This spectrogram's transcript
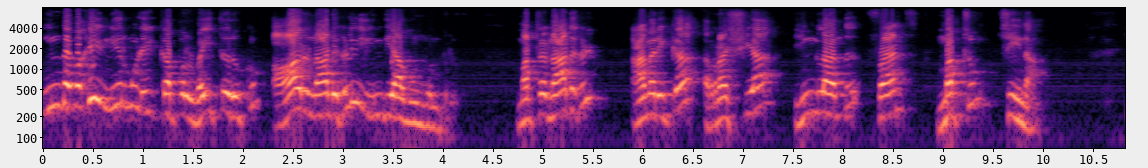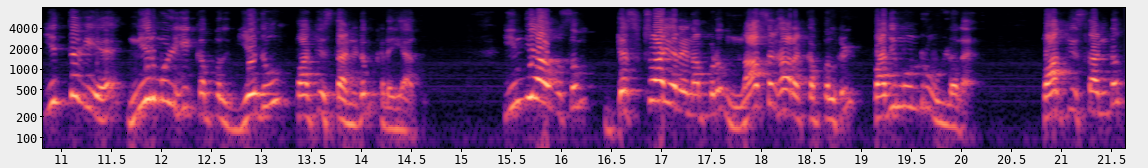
இந்த வகை நீர்மூழ்கி கப்பல் வைத்திருக்கும் ஆறு நாடுகளில் இந்தியாவும் ஒன்று. மற்ற நாடுகள் அமெரிக்கா ரஷ்யா இங்கிலாந்து பிரான்ஸ் மற்றும் சீனா. இத்தகைய நீர்மூழ்கி கப்பல் எதுவும் பாகிஸ்தானிடம் கிடையாது. இந்தியாவசம் டெஸ்ட்ராயர் எனப்படும் நாசகார கப்பல்கள் பதிமூன்று உள்ளன. பாகிஸ்தானிடம்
